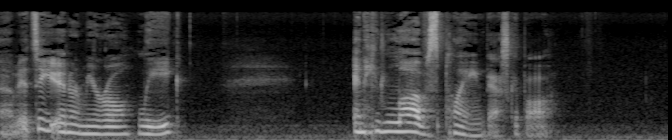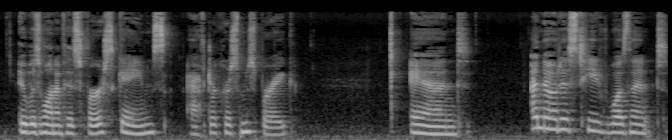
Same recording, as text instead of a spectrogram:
Um, it's a intramural league, and he loves playing basketball. It was one of his first games after Christmas break, and I noticed he wasn't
